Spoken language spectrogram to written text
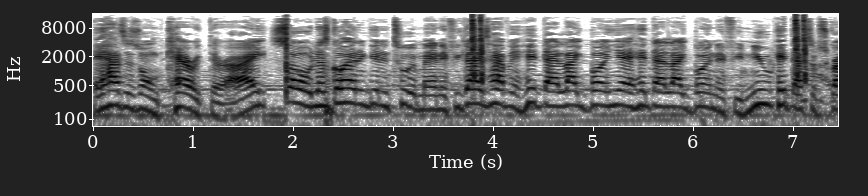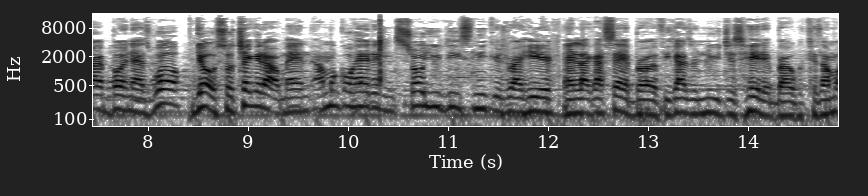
It has its own character, all right? So let's go ahead and get into it, man. If you guys haven't hit that like button yet, hit that like button. If you're new, hit that subscribe button as well. Yo, so check it out, man. I'm gonna go ahead and show you these sneakers right here. And like I said, said, bro, if you guys are new, just hit it, bro. Because I'm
